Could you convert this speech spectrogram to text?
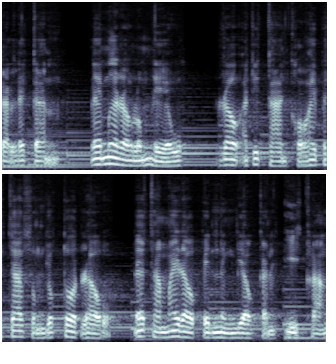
กันและกัน และเมื่อเราล้มเหลว เราอธิษฐานขอให้พระเจ้าทรงยกโทษเรา และทำให้เราเป็นหนึ่งเดียวกันอีกครั้ง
